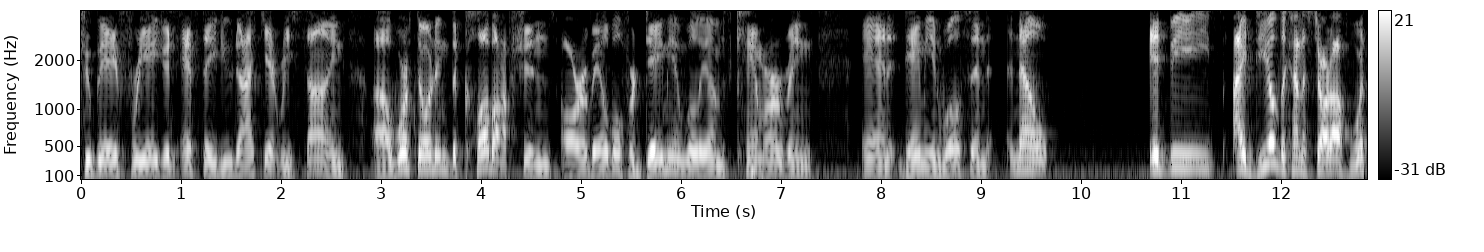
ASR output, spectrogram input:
to be a free agent if they do not get re-signed. Uh, worth noting, the club options are available for Damien Williams, Cam Erving, and Damian Wilson. Now, it'd be ideal to kind of start off with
